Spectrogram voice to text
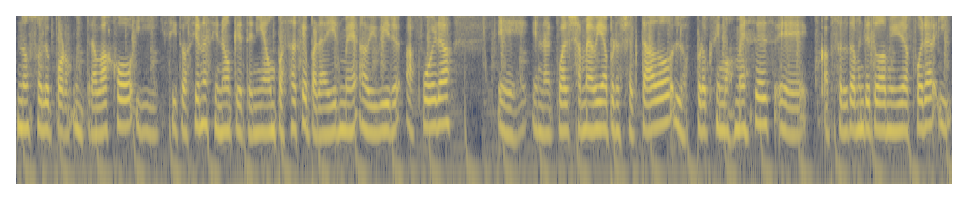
no solo por mi trabajo y situaciones, sino que tenía un pasaje para irme a vivir afuera. Eh, en el cual ya me había proyectado los próximos meses, eh, absolutamente toda mi vida afuera y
